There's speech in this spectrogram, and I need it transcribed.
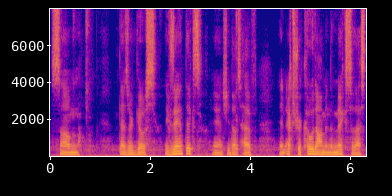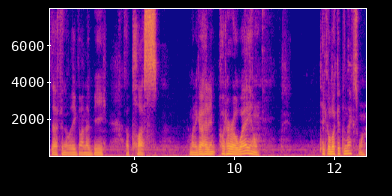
some Desert Ghost Axanthics. And she does have an extra codom in the mix, so that's definitely gonna be a plus. I'm gonna go ahead and put her away and take a look at the next one.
